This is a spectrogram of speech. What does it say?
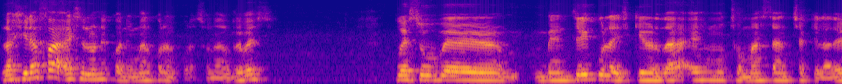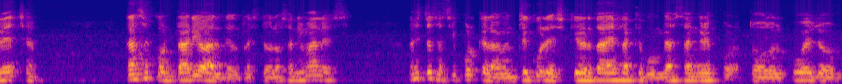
La jirafa es el único animal con el corazón al revés pues su ventrícula izquierda es mucho más ancha que la derecha, caso contrario al del resto de los animales. Esto es así porque la ventrícula izquierda es la que bombea sangre por todo el cuello,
